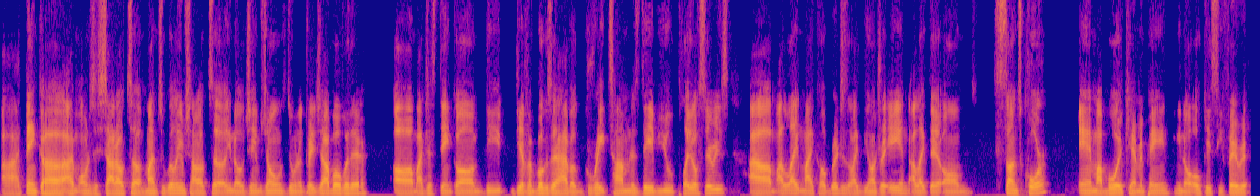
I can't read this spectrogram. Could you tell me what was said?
Uh, I think uh, I want to say shout out to Monty Williams, shout out to you know James Jones doing a great job over there. Um, I just think um, the Devin Booker's gonna have a great time in his debut playoff series. Um, I like Mikal Bridges. I like DeAndre Ayton. I like the um Suns core and my boy Cameron Payne. You know, OKC favorite.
